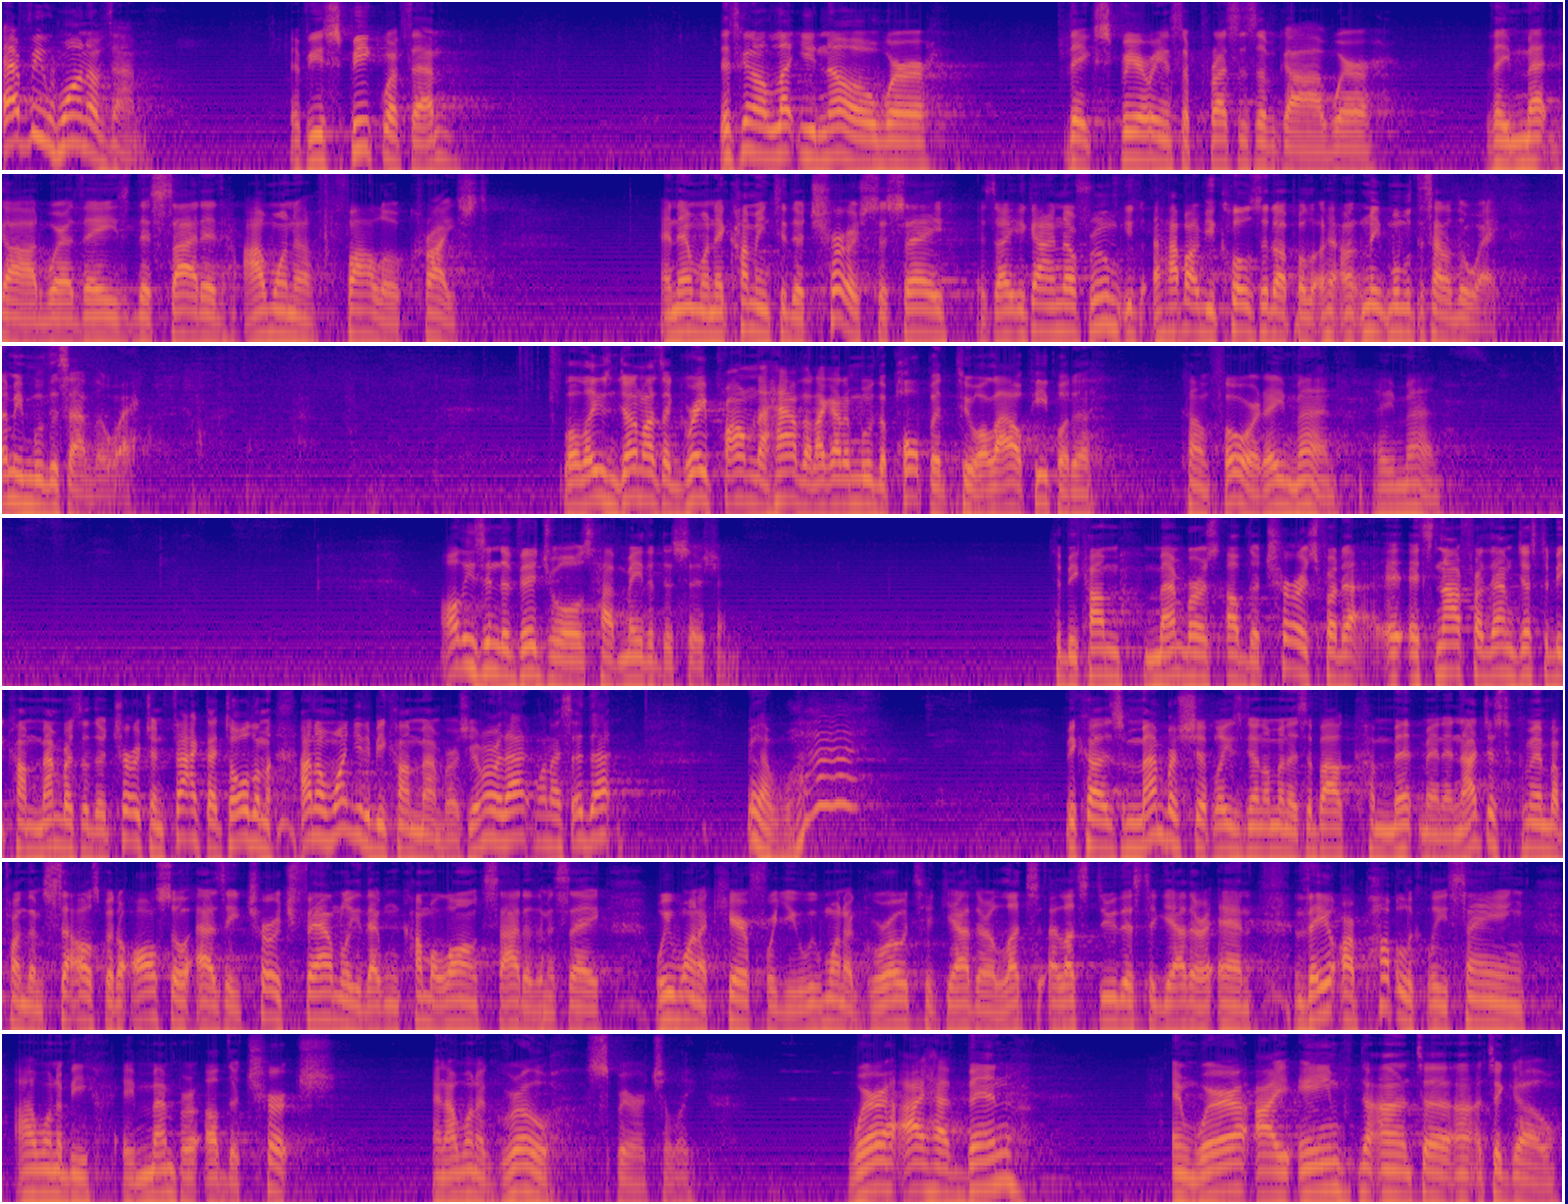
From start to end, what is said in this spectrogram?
Every one of them, if you speak with them, it's going to let you know where they experienced the presence of God, where they met God, where they decided, I want to follow Christ. And then when they're coming to the church to say, Is that you got enough room? You, how about if you close it up? Uh, uh, let me move this out of the way. Let me move this out of the way. Well, ladies and gentlemen, it's a great problem to have that I got to move the pulpit to allow people to come forward. Amen. Amen. All these individuals have made a decision to become members of the church, but uh, it's not for them just to become members of the church. In fact, I told them, I don't want you to become members. You remember that when I said that? You're like, what? Because membership, ladies and gentlemen, is about commitment, and not just commitment from themselves, but also as a church family that can come alongside of them and say, We want to care for you. We want to grow together. Let's, uh, let's do this together. And they are publicly saying, I want to be a member of the church, and I want to grow spiritually. Where I have been and where I aim uh, to, uh, to go,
